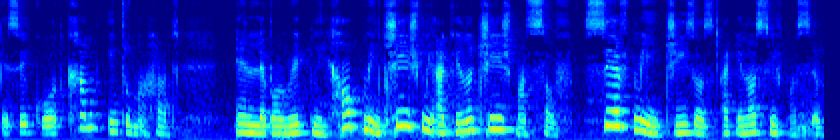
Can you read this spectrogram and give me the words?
and say, God, come into my heart and liberate me. Help me, change me. I cannot change myself. Save me, Jesus. I cannot save myself.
